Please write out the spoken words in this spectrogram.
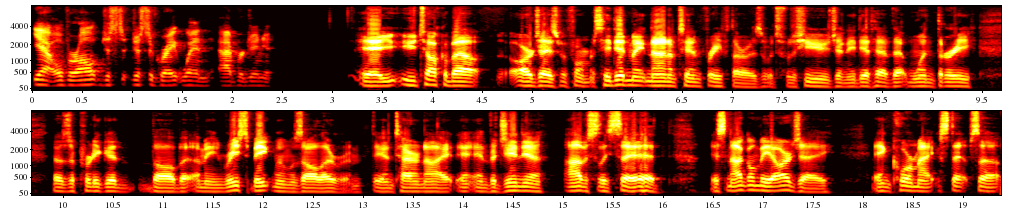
yeah, overall, just just a great win at Virginia. Yeah, you, you, talk about RJ's performance. He did make nine of ten free throws, which was huge, and he did have that one three. That was a pretty good ball, but I mean, Reece Beekman was all over him the entire night, and, and Virginia obviously said it's not going to be RJ, and Cormac steps up.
